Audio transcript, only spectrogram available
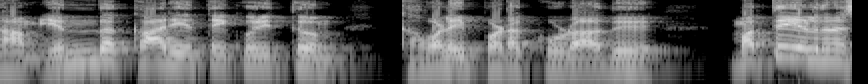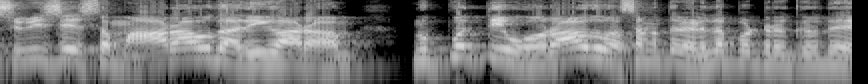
நாம் எந்த காரியத்தை குறித்தும் கவலைப்படக்கூடாது. மற்ற எழுதின சுவிசேஷம் ஆறாவது அதிகாரம் முப்பத்தி ஓராவது வசனத்தில் எழுதப்பட்டிருக்கிறது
